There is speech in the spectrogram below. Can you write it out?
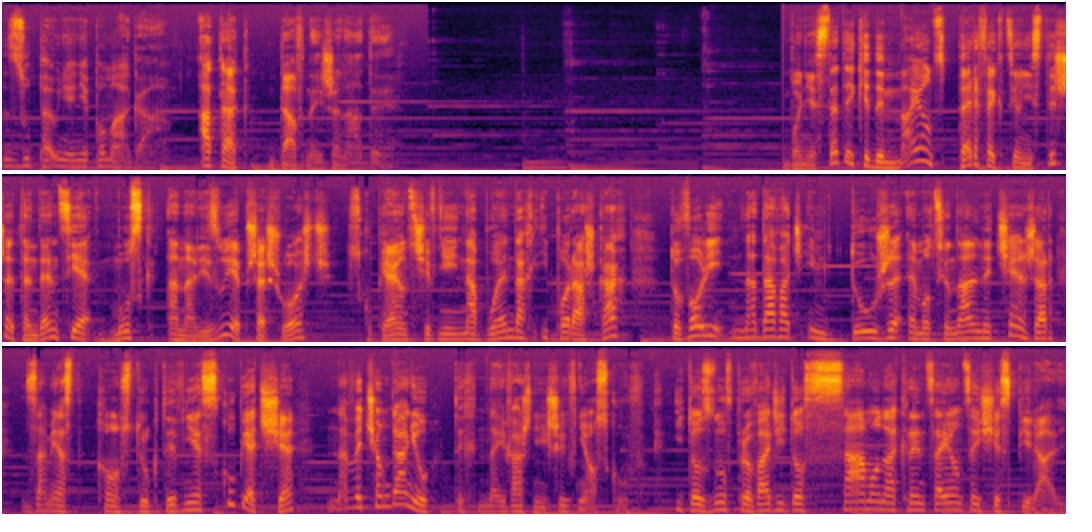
zupełnie nie pomaga. Atak dawnej żenady. Bo niestety, kiedy mając perfekcjonistyczne tendencje, mózg analizuje przeszłość, skupiając się w niej na błędach i porażkach, to woli nadawać im duży emocjonalny ciężar, zamiast konstruktywnie skupiać się na wyciąganiu tych najważniejszych wniosków. I to znów prowadzi do samonakręcającej się spirali.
